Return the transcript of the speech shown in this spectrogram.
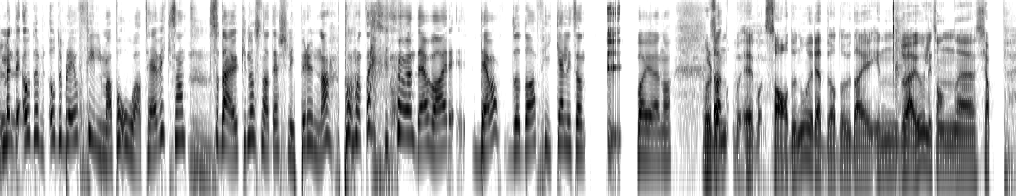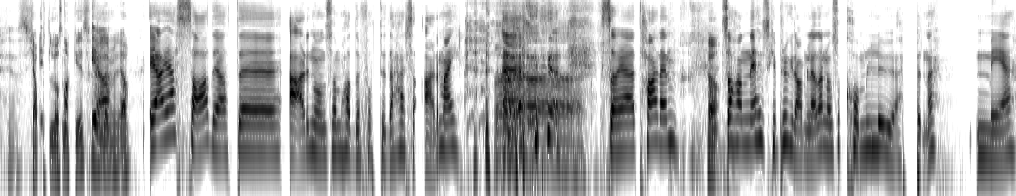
Det, og, det, og det ble jo filma på OA-TV, ikke sant? Mm. så det er jo ikke noe sånn at jeg slipper unna. på en måte. Men det var, det var da, da fikk jeg litt sånn Hva gjør jeg nå? Hvordan, så, Sa du noe? Redda du deg inn? Du er jo litt sånn uh, kjapp, kjapp til å snakke. Ja. Eller, ja. Ja, jeg sa det at uh, er det noen som hadde fått til det her, så er det meg. Eh, så jeg tar den. Ja. Så han, jeg husker programlederen også kom løpende med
